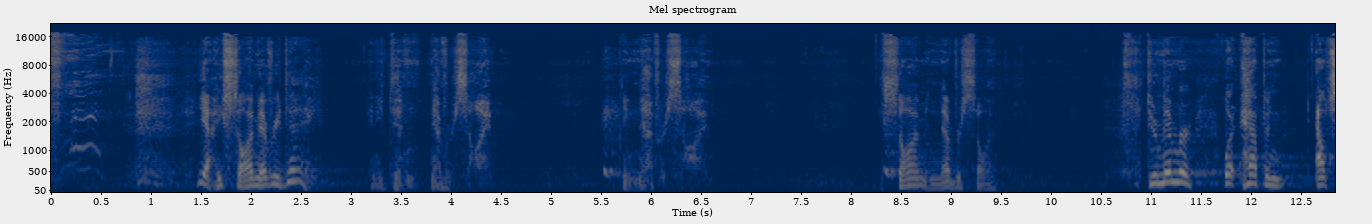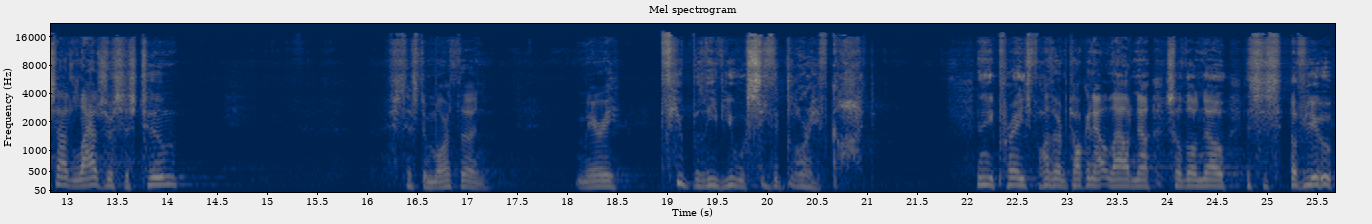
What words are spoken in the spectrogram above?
yeah, he saw him every day. And he didn't, never saw him. He never saw him. He saw him and never saw him. Do you remember what happened outside Lazarus' tomb? To Martha and Mary, if you believe, you will see the glory of God. And then he prays, Father, I'm talking out loud now so they'll know this is of you.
